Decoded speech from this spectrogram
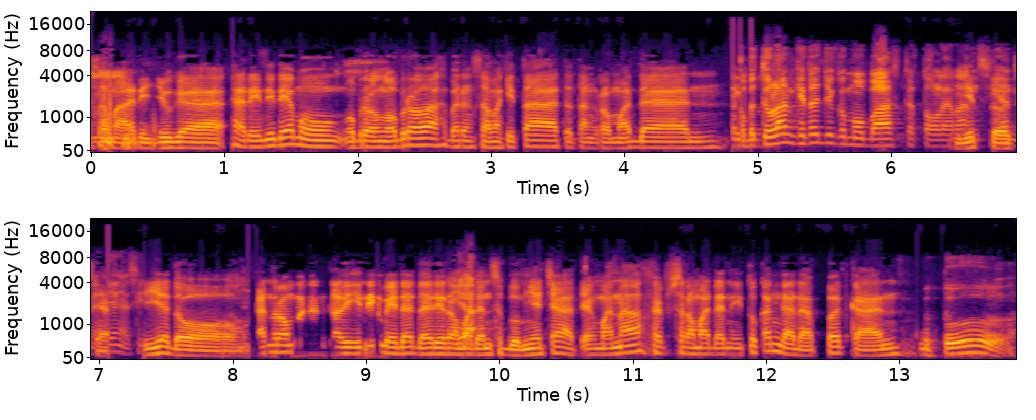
sama Ari juga. Hari ini dia mau ngobrol-ngobrol lah bareng sama kita tentang Ramadan. Kebetulan kita juga mau bahas Gitu, ketoleransian ya, Cat. iya sih? Iya dong. Kan Ramadan kali ini beda dari Ramadan sebelumnya, Cat. Yang mana vibes Ramadan itu kan nggak dapet kan. Betul.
